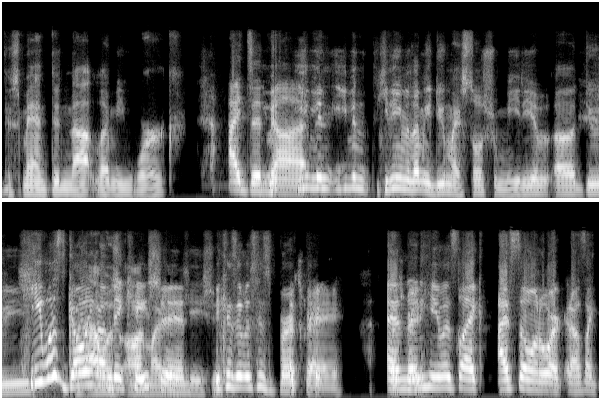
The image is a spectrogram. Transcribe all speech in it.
this man did not let me work. I did even, not. Even even he didn't even let me do my social media uh duties. He was going on vacation, on vacation, because it was his birthday. And then he was like, I still want to work. And I was like,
